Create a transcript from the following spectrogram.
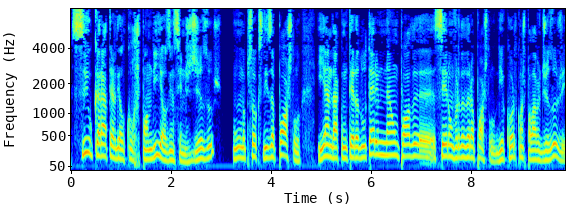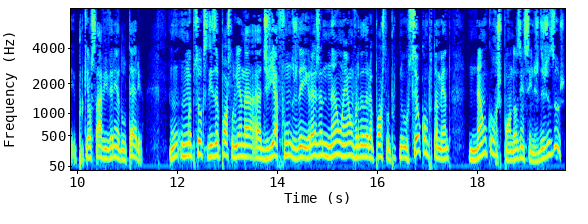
se o caráter dele correspondia aos ensinos de Jesus, uma pessoa que se diz apóstolo e anda a cometer adultério não pode ser um verdadeiro apóstolo, de acordo com as palavras de Jesus, porque ele está a viver em adultério. Uma pessoa que se diz apóstolo e anda a desviar fundos da igreja não é um verdadeiro apóstolo, porque o seu comportamento não corresponde aos ensinos de Jesus.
